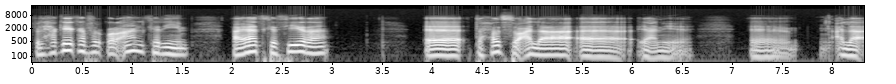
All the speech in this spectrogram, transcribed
في الحقيقة في القرآن الكريم آيات كثيرة آه، تحث على آه، يعني آه، على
